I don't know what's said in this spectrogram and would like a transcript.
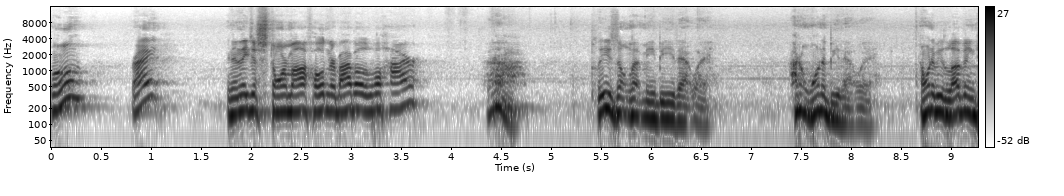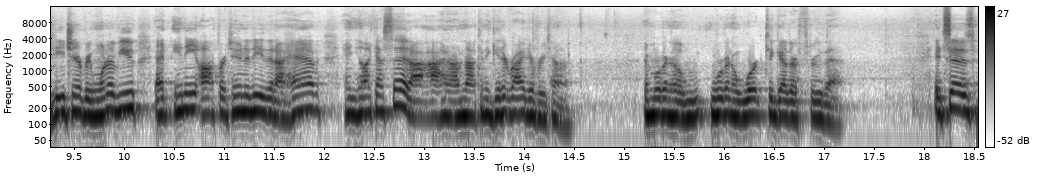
Well, right? And then they just storm off holding their Bible a little higher. Ah, please don't let me be that way. I don't want to be that way. I want to be loving to each and every one of you at any opportunity that I have. And like I said, I, am not going to get it right every time. And we're going to, we're going to work together through that. It says,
